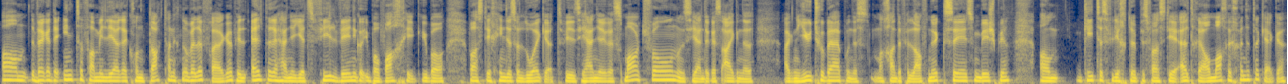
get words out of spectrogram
um, wegen der interfamiliären Kontakt habe ich noch fragen, weil Eltern haben ja jetzt viel weniger Überwachung über was die Kinder so schauen, weil sie haben ja ihr Smartphone und sie haben ihre eigene, eigene YouTube-App und es, man kann den Verlauf nicht sehen zum Beispiel. Um, gibt es vielleicht etwas, was die Eltern auch machen können dagegen?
